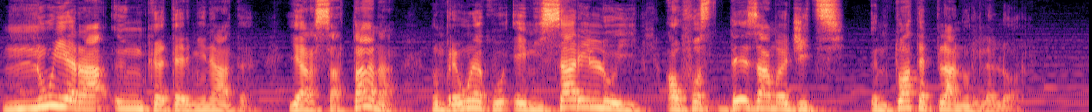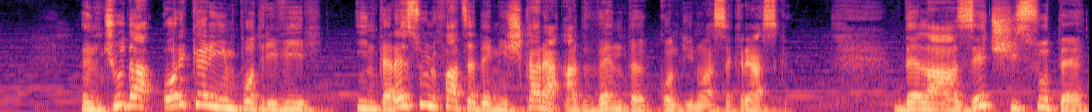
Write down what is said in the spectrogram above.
nu era încă terminată, iar satana, împreună cu emisarii lui, au fost dezamăgiți în toate planurile lor. În ciuda oricărei împotriviri, interesul față de mișcarea adventă continua să crească. De la zeci și sute,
